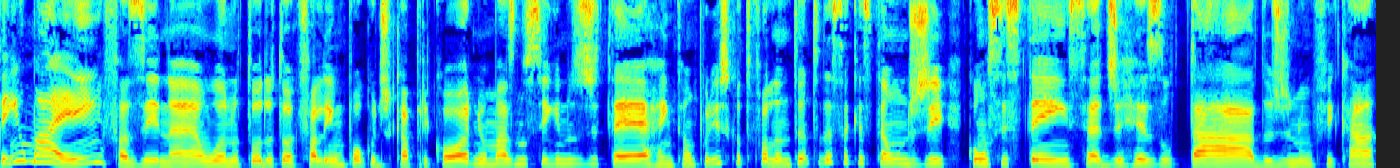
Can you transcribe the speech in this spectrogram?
Tem uma ênfase, né? O ano todo, tô falei um pouco de Capricórnio, mas nos signos de terra. Então, por isso que eu tô falando tanto dessa questão de consistência, de resultado, de não ficar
